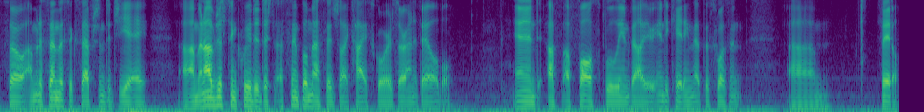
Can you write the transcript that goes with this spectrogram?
So I'm going to send this exception to GA. Um, and I've just included a, a, simple message like high scores are unavailable and a, a false Boolean value indicating that this wasn't um, fatal.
